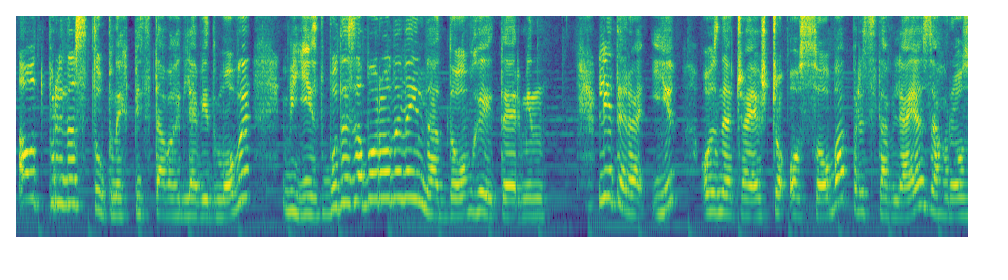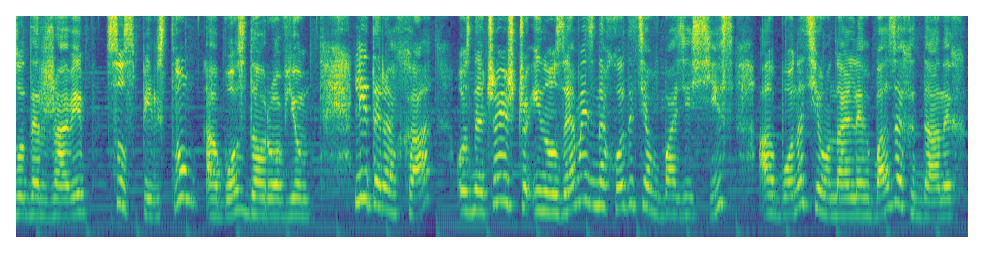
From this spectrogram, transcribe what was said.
А от при наступних підставах для відмови в'їзд буде заборонений на довгий термін. Літера І означає, що особа представляє загрозу державі, суспільству або здоров'ю. Літера Х означає, що іноземець знаходиться в базі СІС або національних базах даних.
